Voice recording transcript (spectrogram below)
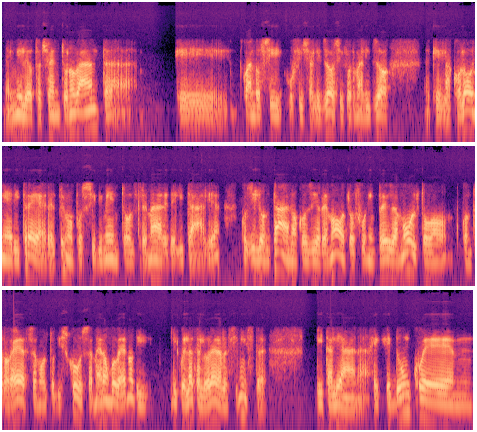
nel 1890 e quando si ufficializzò, si formalizzò che la colonia eritrea era il primo possedimento oltremare dell'Italia, così lontano, così remoto, fu un'impresa molto controversa, molto discussa, ma era un governo di, di quella che allora era la sinistra italiana e che dunque mh,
